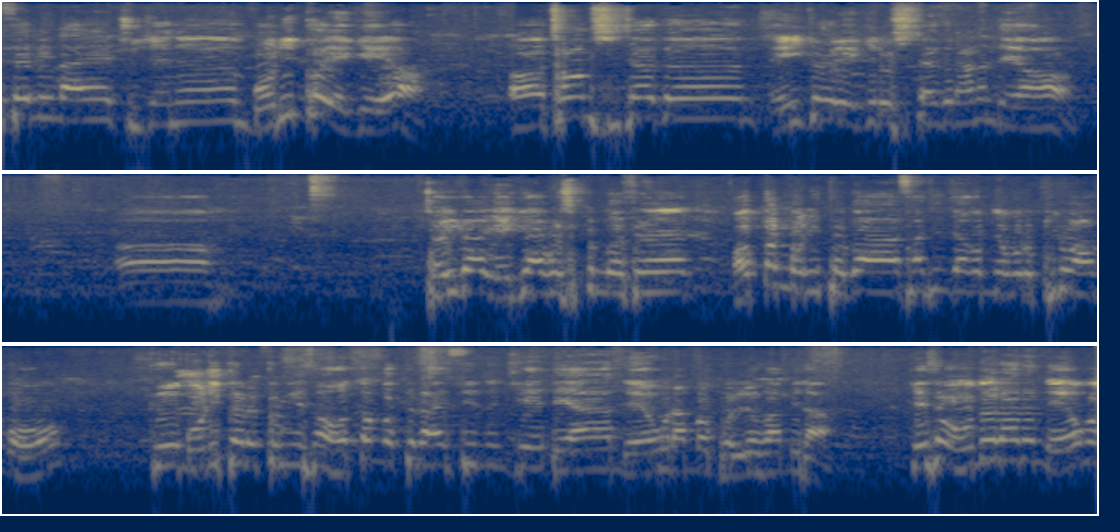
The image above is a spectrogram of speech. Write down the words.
세미나의 주제는 모니터 얘기예요. 어, 처음 시작은 A조 얘기로 시작을 하는데요. 어, 저희가 얘기하고 싶은 것은 어떤 모니터가 사진 작업용으로 필요하고 그 모니터를 통해서 어떤 것들을 할 수 있는지에 대한 내용을 한번 보려고 합니다. 그래서 오늘 하는 내용은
